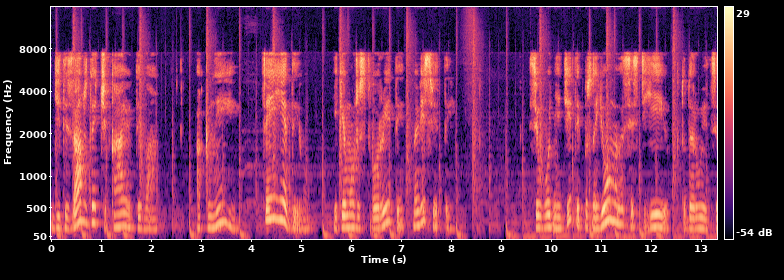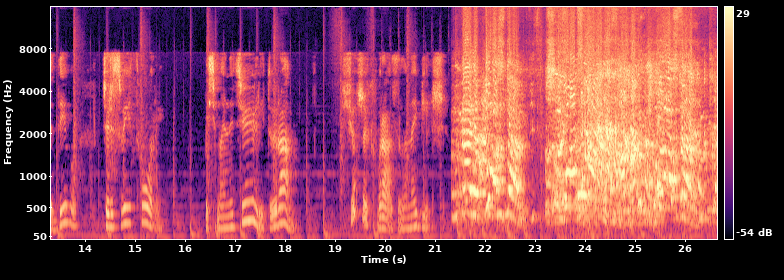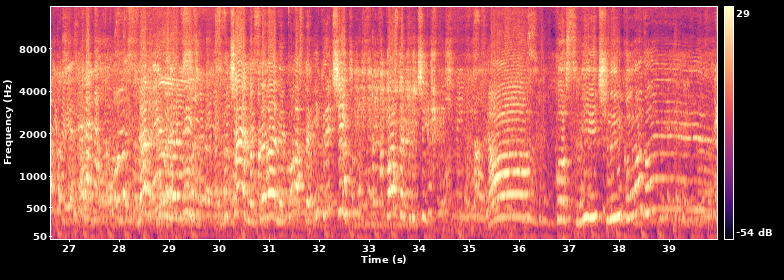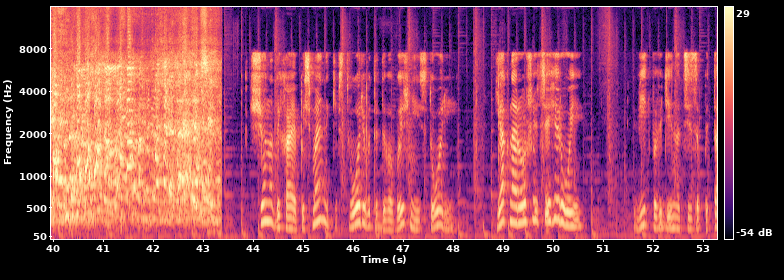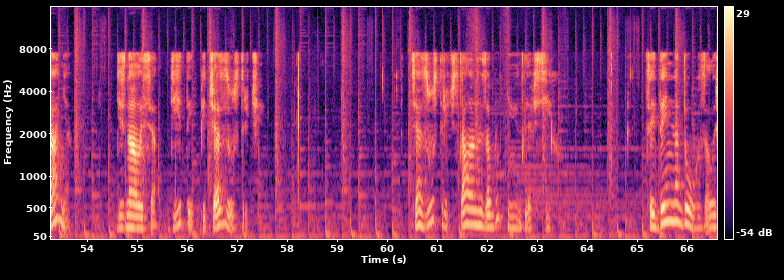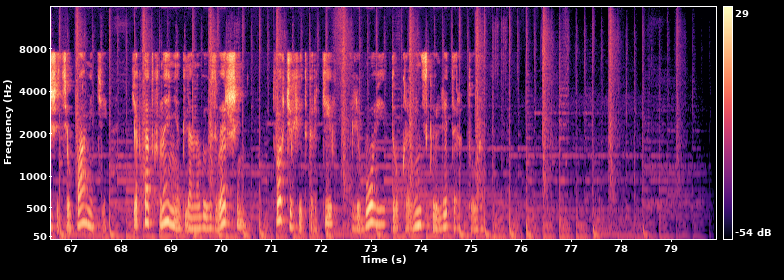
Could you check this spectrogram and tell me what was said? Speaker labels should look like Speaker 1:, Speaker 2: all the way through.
Speaker 1: Діти завжди чекають дива, а книги це і є диво, яке може створити нові світи. Сьогодні діти познайомилися з тією, хто дарує це диво через свої твори, письменницею Літою Ран. Що ж їх вразило найбільше?
Speaker 2: Вітає тостер! Кричить. Тостер кричить. Я космічний корабель.
Speaker 1: Що надихає письменників створювати дивовижні історії? Як народжуються герої? Відповіді на ці запитання дізналися діти під час зустрічі. Ця зустріч стала незабутньою для всіх. Цей день надовго залишиться у пам'яті як натхнення для нових звершень, творчих відкриттів любові до української літератури.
